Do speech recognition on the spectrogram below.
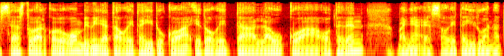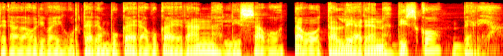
zehaztu beharko dugun 2008koa edo hogeita laukoa ote den, baina ez hogeita iruan atera da hori bai urtearen bukaera bukaeran Lisabo, Tabo taldearen disko berria.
